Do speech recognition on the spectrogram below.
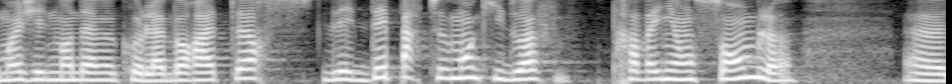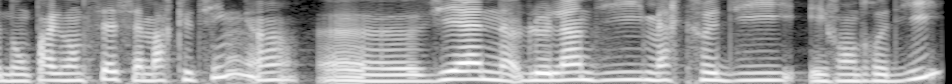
moi, j'ai demandé à mes collaborateurs, les départements qui doivent travailler ensemble, euh, donc par exemple sales et marketing, hein, viennent le lundi, mercredi et vendredi.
